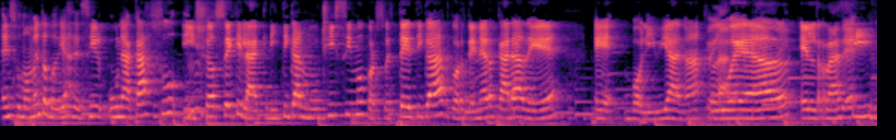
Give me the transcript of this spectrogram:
en su momento podías decir una Kazu y Mm. yo sé que la critican muchísimo por su estética, por tener cara de eh, boliviana. Claro, Well, el racismo.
